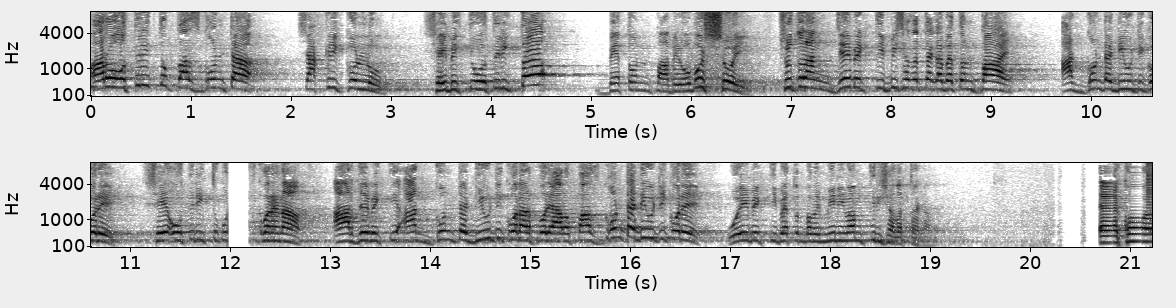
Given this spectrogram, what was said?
আরও অতিরিক্ত পাঁচ ঘণ্টা চাকরি করল, সেই ব্যক্তি অতিরিক্ত বেতন পাবে অবশ্যই। সুতরাং যে ব্যক্তি বিশ হাজার টাকা বেতন পায়, আট ঘণ্টা ডিউটি করে, সে অতিরিক্ত করে না। আর যে ব্যক্তি আট ঘণ্টা ডিউটি করার পরে আরও পাঁচ ঘণ্টা ডিউটি করে, ওই ব্যক্তি বেতন পাবে মিনিমাম তিরিশ হাজার টাকা। এখন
